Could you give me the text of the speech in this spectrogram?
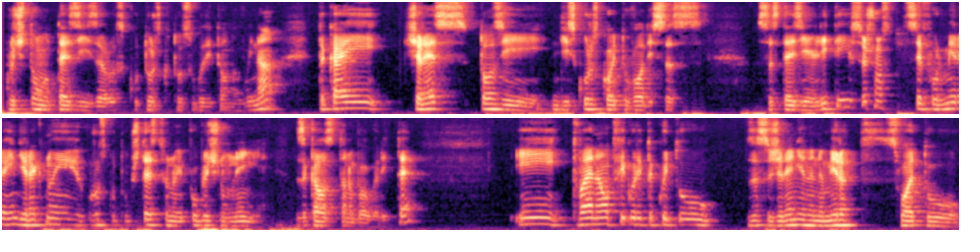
включително тези за руско-турската освободителна война, така и чрез този дискурс, който води с, с тези елити, всъщност се формира индиректно и руското обществено и публично мнение за каузата на българите. И това е една от фигурите, които за съжаление не намират своето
